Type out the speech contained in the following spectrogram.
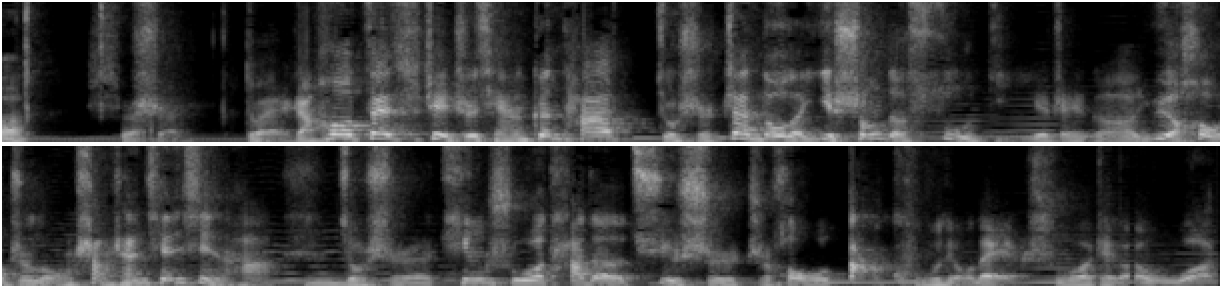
是是。对，然后在这之前跟他就是战斗了一生的宿敌，这个越后之龙上杉谦信哈，就是听说他的去世之后大哭流泪，说这个我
